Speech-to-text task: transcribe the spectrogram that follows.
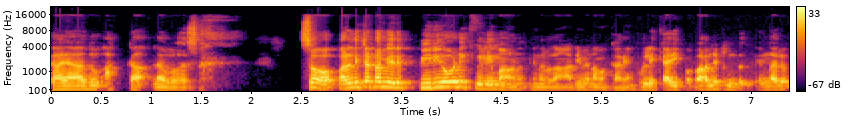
കയാദു അക്ക ലവേഴ്സ് സോ പള്ളിച്ചട്ടം ഒരു പീരിയോഡിക് ഫിലിമാണ് എന്നുള്ളത് ആദ്യമേ നമുക്കറിയാം. പുള്ളിക്കാരി ഇപ്പൊ പറഞ്ഞിട്ടുണ്ട്. എന്നാലും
